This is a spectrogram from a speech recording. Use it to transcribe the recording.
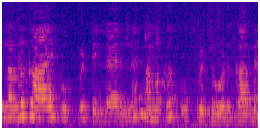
ഇപ്പൊ നമ്മൾ കായ്ക്ക് ഉപ്പിട്ടില്ലായിരുന്നു നമുക്ക് ഉപ്പിട്ട് കൊടുക്കാമേ.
